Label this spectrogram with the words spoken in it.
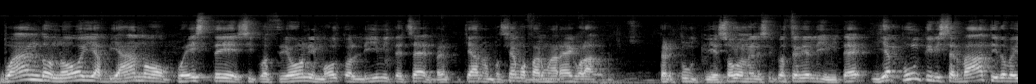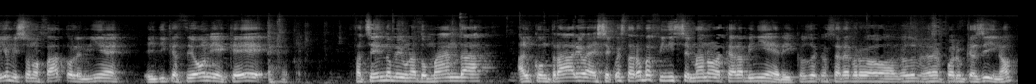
quando noi abbiamo queste situazioni molto al limite, eccetera, chiaro non possiamo fare una regola per tutti e solo nelle situazioni al limite, gli appunti riservati dove io mi sono fatto le mie indicazioni e che facendomi una domanda al contrario è se questa roba finisse in mano alla carabinieri, cosa, cosa sarebbero, cosa verrebbe fuori un casino?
